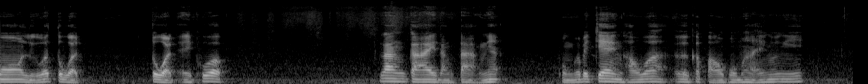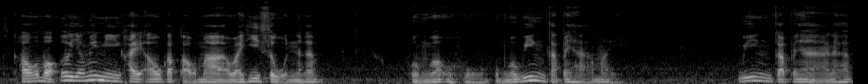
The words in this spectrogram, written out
มอหรือว่าตรวจตรวจไอ้พวก ร่างกายต่างๆ เนี่ย ผมก็ไปแจ้งเขาว่าเออกระเป๋าผมหายอย่างนี้เขาก็บอกเออยังไม่มีใครเอากระเป๋ามาไว้ที่ศูนย์นะครับ ผมก็โอ้โห ผมก็วิ่งกลับไปหาใหม่ วิ่งกลับไปหานะครับ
